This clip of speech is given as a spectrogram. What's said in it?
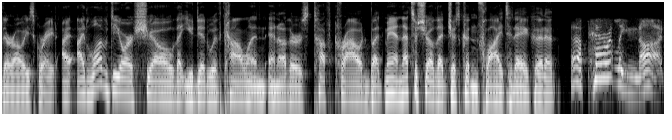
They're always great. I, I loved your show that you did with Colin and others. Tough crowd, but man, that's a show that just couldn't fly today, could it? Apparently not.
